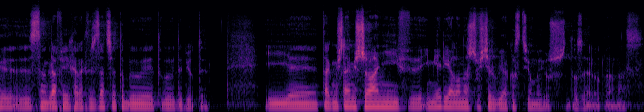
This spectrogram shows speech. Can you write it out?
Y, scenografia i charakteryzacja to były, to były debiuty. I tak, myślałem jeszcze o Ani i Mieli, ale ona rzeczywiście robiła kostiumy już do zero dla nas.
